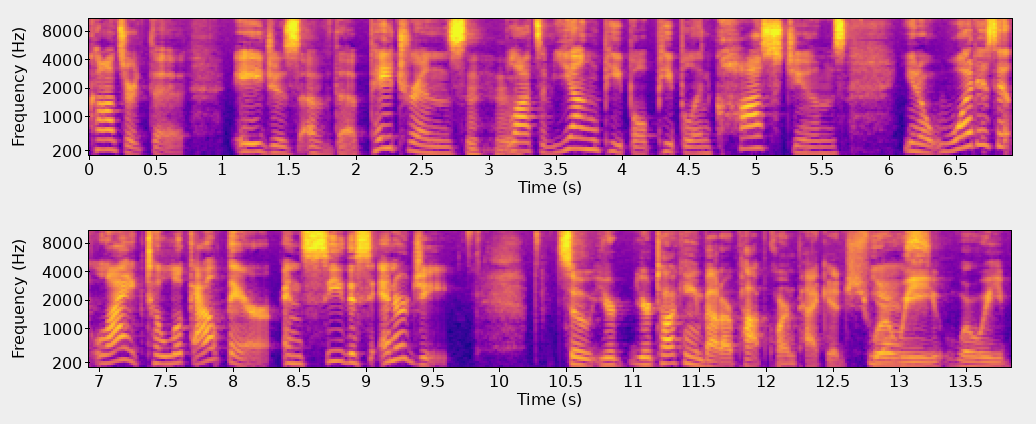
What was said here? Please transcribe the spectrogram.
concert. The ages of the patrons, mm-hmm. lots of young people, people in costumes. You know, what is it like to look out there and see this energy? So you're you're talking about our popcorn package where yes. we where we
